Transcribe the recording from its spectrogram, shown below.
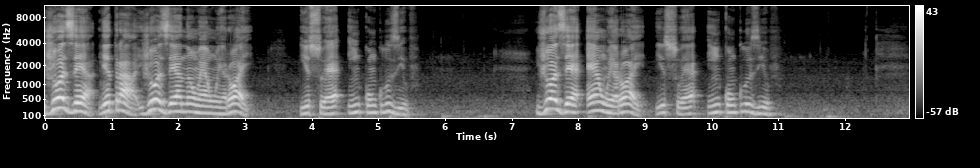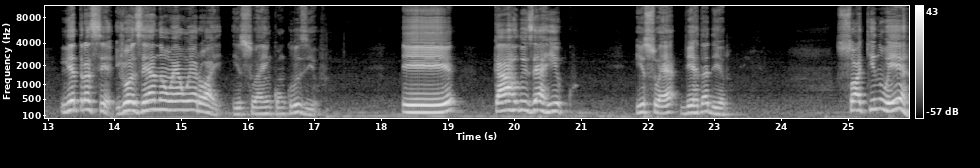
José, letra A, José não é um herói? Isso é inconclusivo. José é um herói? Isso é inconclusivo. Letra C. José não é um herói. Isso é inconclusivo. E Carlos é rico. Isso é verdadeiro. Só que no E,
